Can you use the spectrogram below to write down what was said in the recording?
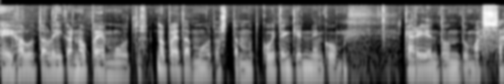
ei haluta liikaa nopea muutos, nopeata muutosta, mutta kuitenkin niin kuin kärjen tuntumassa.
